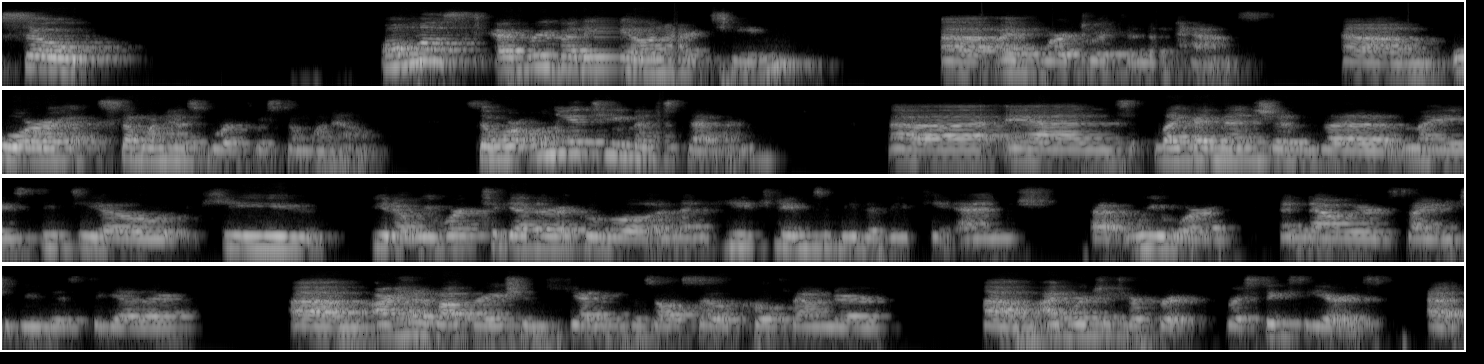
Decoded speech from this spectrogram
so almost everybody on our team uh, I've worked with in the past um, or someone has worked with someone else. So we're only a team of seven. Uh, and like I mentioned, the my CTO, he, you know, we worked together at Google, and then he came to be the VP Eng at WeWork, and now we're excited to do this together. Um, our head of operations, Jenny, who's also a co-founder, um, I've worked with her for, for six years at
